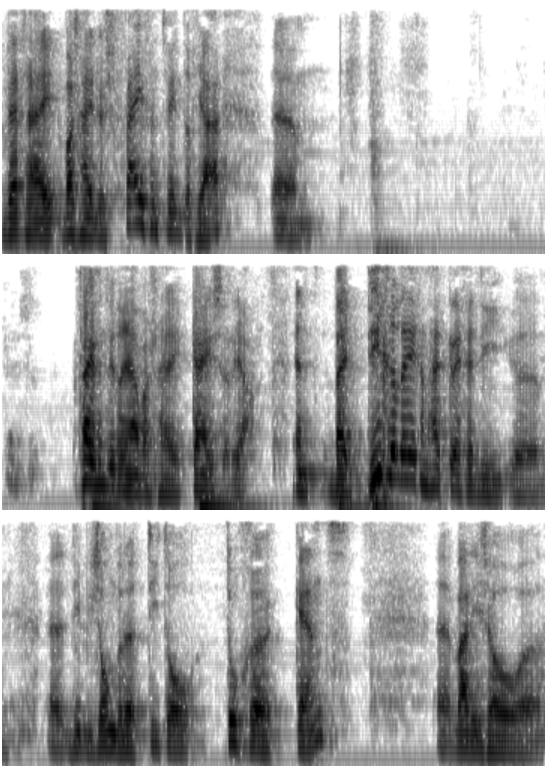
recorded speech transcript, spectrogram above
werd hij, was hij dus 25 jaar. Um, 25 jaar was hij keizer, ja. En bij die gelegenheid kreeg hij die, uh, uh, die bijzondere titel toegekend. Uh, waar hij zo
